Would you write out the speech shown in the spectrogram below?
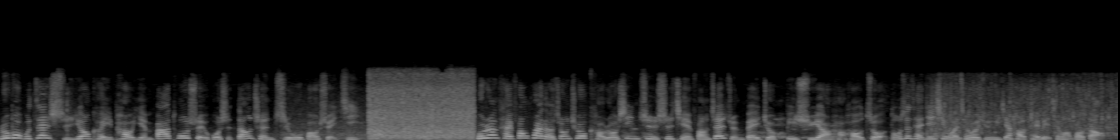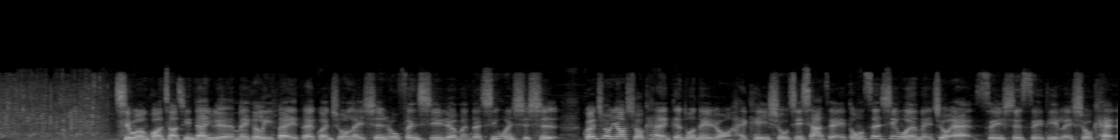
如果不再使用，可以泡盐巴脱水，或是当成植物保水剂。不让台风坏了中秋烤肉兴致，事前防灾准备就必须要好好做。东森财经新闻陈伟俊、余家豪台北采访报道。新闻广角新单元，每个礼拜带观众来深入分析热门的新闻时事。观众要收看更多内容，还可以手机下载东森新闻每周 App，随时随地来收看。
